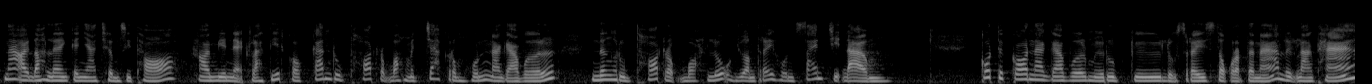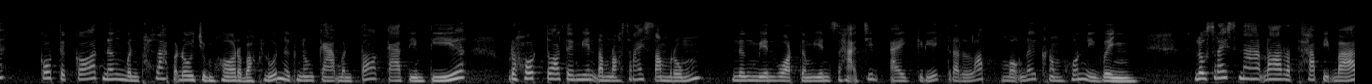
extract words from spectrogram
ស្នើឲ្យដោះលែងកញ្ញាឈឹមស៊ីធហើយមានអ្នកខ្លះទៀតក៏កាន់រូបថតរបស់ម្ចាស់ក្រុមហ៊ុន Nagavel និងរូបថតរបស់លោកយមត្រីហ៊ុនសែនជាដើមកោតក្រ Nagavel មួយរូបគឺលោកស្រីសុករតនាលើកឡើងថា កោតកតនឹងមិនផ្លាស់ប្ដូរជំហររបស់ខ្លួននៅក្នុងការបន្តការទៀមទារហូតទាល់តែមានដំណោះស្រាយសមរម្យនិងមានវត្តមានសហជីពឯករាជ្យត្រឡប់មកនៅក្នុងហ៊ុននេះវិញលោកស្រីស្នើដល់រដ្ឋាភិបាល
